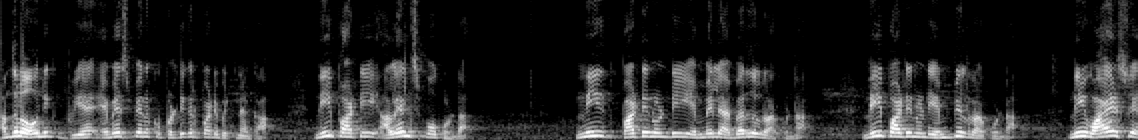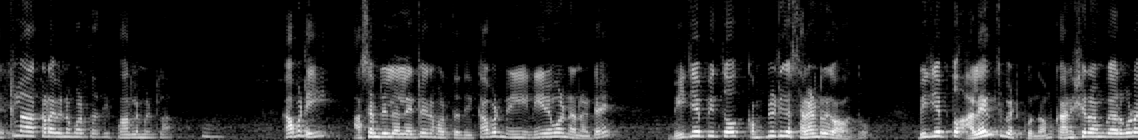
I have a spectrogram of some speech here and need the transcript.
అందులో నీకు ఎంఎస్పీ అని ఒక పొలిటికల్ పార్టీ పెట్టినాక నీ పార్టీ అలయన్స్ పోకుండా నీ పార్టీ నుండి ఎమ్మెల్యే అభ్యర్థులు రాకుండా నీ పార్టీ నుండి ఎంపీలు రాకుండా నీ వాయిస్ ఎట్లా అక్కడ వినబడుతుంది పార్లమెంట్లో? కాబట్టి అసెంబ్లీలలో ఎట్లా వినబడుతుంది? కాబట్టి నీ నేనేమన్నానంటే బీజేపీతో కంప్లీట్గా సరెండర్ కావద్దు. బీజేపీతో అలయన్స్ పెట్టుకుందాం. కాన్షీరామ్ గారు కూడా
